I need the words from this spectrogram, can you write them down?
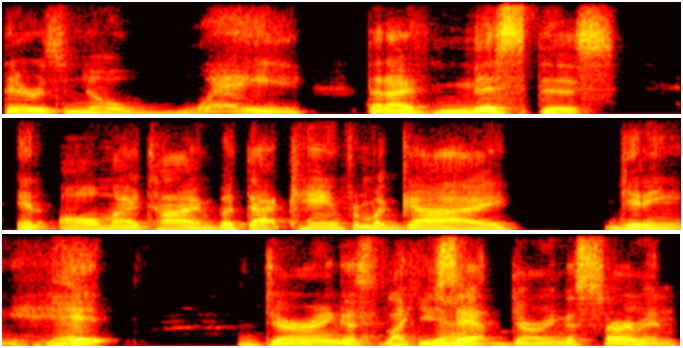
there's no way that i've missed this in all my time but that came from a guy getting hit during a like you Yeah. said during a sermon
